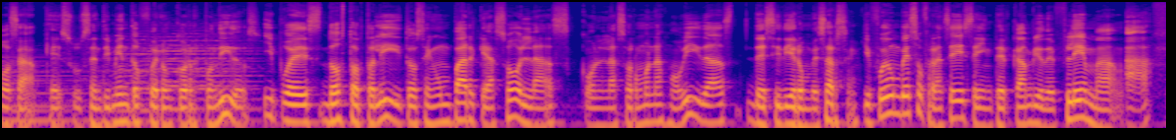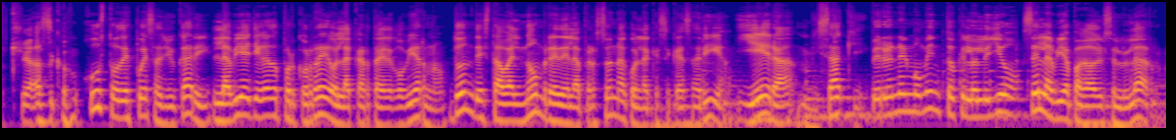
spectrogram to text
o sea, que sus sentimientos fueron correspondidos. Y pues dos tortolitos en un parque a solas, con las hormonas movidas, decidieron besarse. Y fue un beso francés e intercambio de flema. Ah, qué asco. Justo después a Yukari le había llegado por correo la carta del gobierno, donde estaba el nombre de la persona con la que se casaría, y era Misaki. Pero en el momento que lo leyó, se le había apagado el celular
